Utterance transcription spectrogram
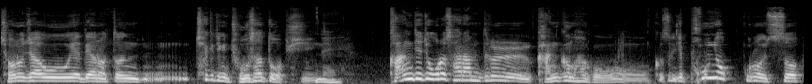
전후좌우에 대한 어떤 체계적인 조사도 없이 네. 강제적으로 사람들을 감금하고 그것을 이제 폭력으로서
